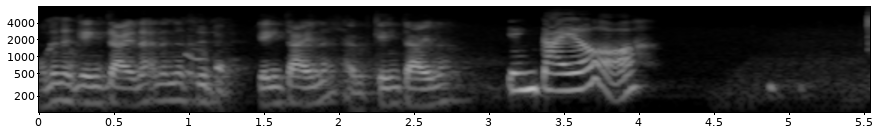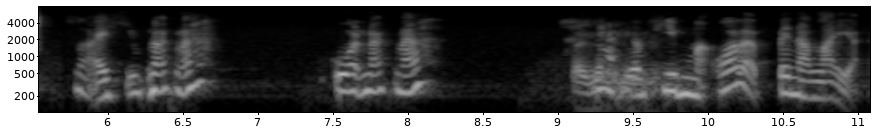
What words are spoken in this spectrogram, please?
อันนั้นยังเกรงใจนะอันนั่นคือแบบเกรงใจนะถ่ายแบบเกรงใจนะ เกรงใจแล้วเหรอ หลายคลิปนักนะกวนนักนะแต่อยากจะพิมพ์อะว่าแบบเป็นอะไรอะ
